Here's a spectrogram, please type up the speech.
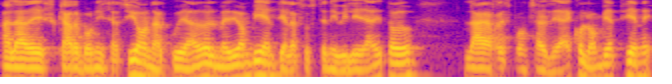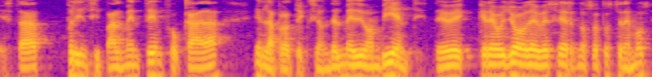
a la descarbonización, al cuidado del medio ambiente, a la sostenibilidad y todo, la responsabilidad de Colombia tiene, está principalmente enfocada en la protección del medio ambiente. Debe, creo yo, debe ser, nosotros tenemos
